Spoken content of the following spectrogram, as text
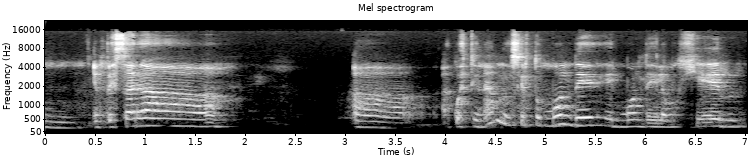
Mm, empezar a, a, a cuestionarnos ciertos moldes, el molde de la mujer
